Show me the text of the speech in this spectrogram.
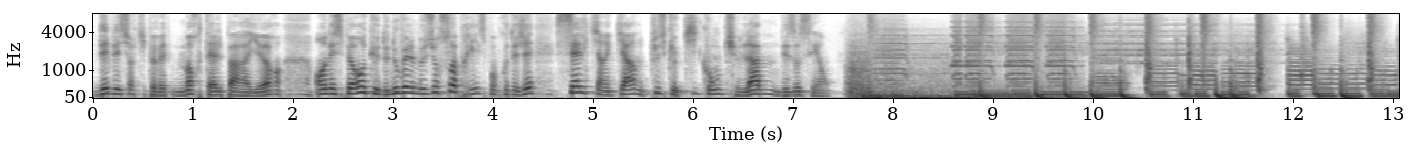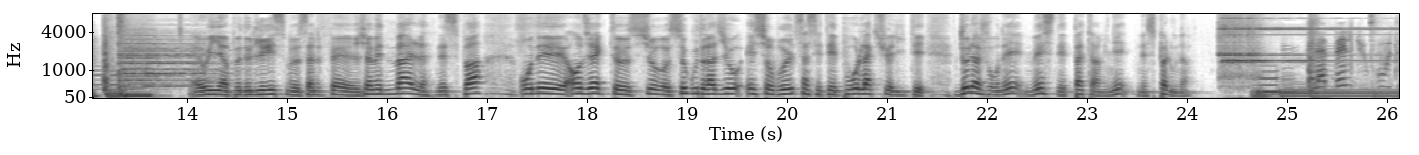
des blessures qui peuvent être mortelles par ailleurs, en espérant que de nouvelles mesures soient prises pour protéger celles qui incarnent plus que quiconque l'âme des océans. Et eh oui, un peu de lyrisme, ça ne fait jamais de mal, n'est-ce pas? On est en direct sur ce goût de radio et sur Brut. Ça, c'était pour l'actualité de la journée, mais ce n'est pas terminé, n'est-ce pas, Luna? L'appel du good.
